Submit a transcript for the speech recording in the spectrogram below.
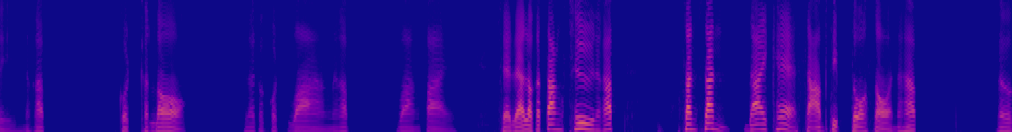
ยนะครับ กดคัดลอก แล้วก็กดวางนะครับ วางไป เสร็จแล้วเราก็ตั้งชื่อนะครับ สั้นๆได้แค่ 30 ตัวอักษรนะครับ แล้วก็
